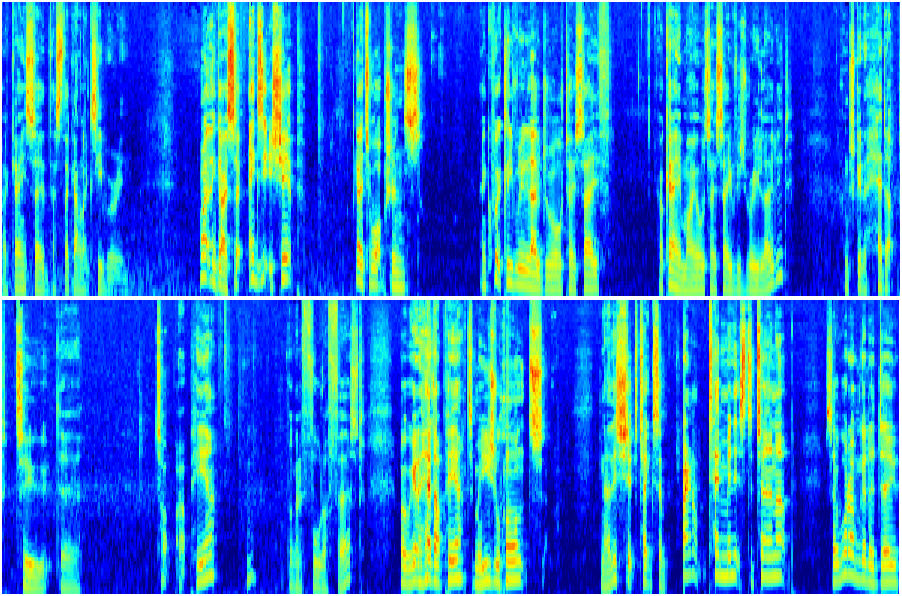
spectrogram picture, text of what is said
Okay, so that's the galaxy we're in. Right then guys, so exit your ship, go to options, and quickly reload your autosave. Okay, my autosave is reloaded. I'm just going to head up to the top up here. Hmm, I'm going to fall off first. Well, we're going to head up here to my usual haunts. Now this ship takes about 10 minutes to turn up. So what I'm going to do,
